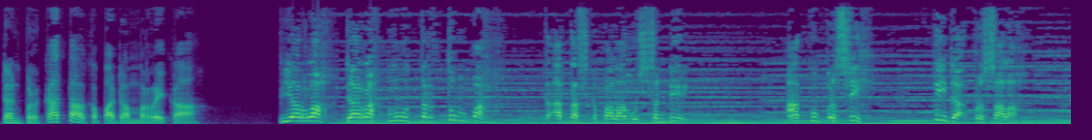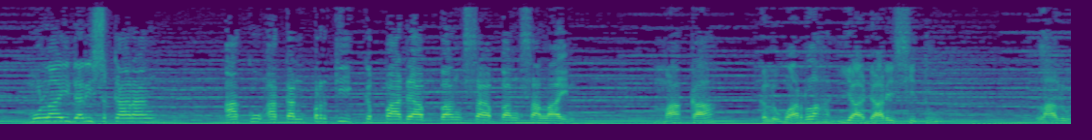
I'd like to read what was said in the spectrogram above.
dan berkata kepada mereka, Biarlah darahmu tertumpah ke atas kepalamu sendiri. Aku bersih, tidak bersalah. Mulai dari sekarang, aku akan pergi kepada bangsa-bangsa lain. Maka keluarlah ia dari situ, lalu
